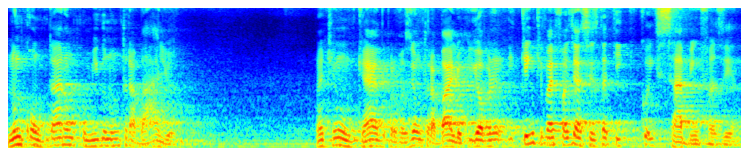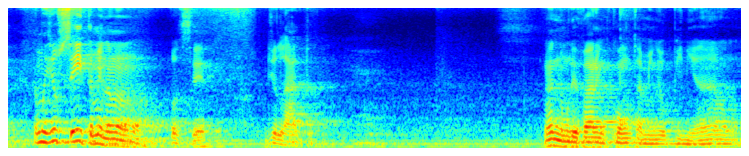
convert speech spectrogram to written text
Não contaram comigo num trabalho. Mas tinha um cargo para fazer um trabalho e quem que vai fazer? Ah, vocês daqui que sabem fazer. Não, mas eu sei também. Não, não, não. Você de lado. Não, é não levaram em conta a minha opinião.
